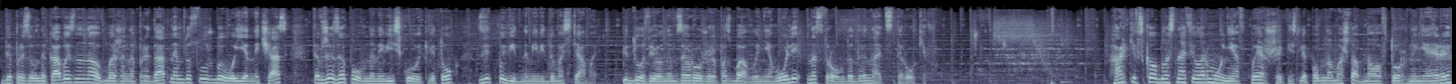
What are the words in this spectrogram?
де призовника визнано обмежено придатним до служби у воєнний час та вже заповнений військовий квіток з відповідними відомостями. Підозрюваним загрожує позбавлення волі на строк до 12 років. Харківська обласна філармонія вперше після повномасштабного вторгнення РФ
